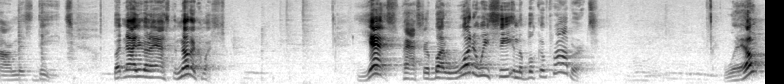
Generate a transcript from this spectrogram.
our misdeeds. But now you're going to ask another question. Yes, Pastor, but what do we see in the book of Proverbs? Well,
